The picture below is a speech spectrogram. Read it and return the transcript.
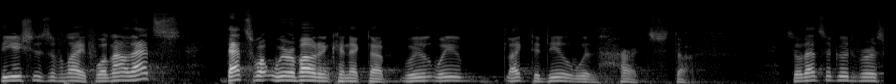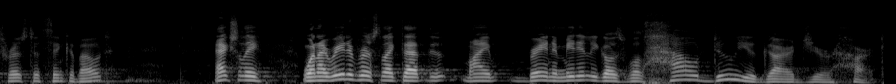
the issues of life. Well, now that's, that's what we're about in Connect Up. We, we like to deal with heart stuff. So that's a good verse for us to think about. Actually, when I read a verse like that, the, my brain immediately goes, Well, how do you guard your heart?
